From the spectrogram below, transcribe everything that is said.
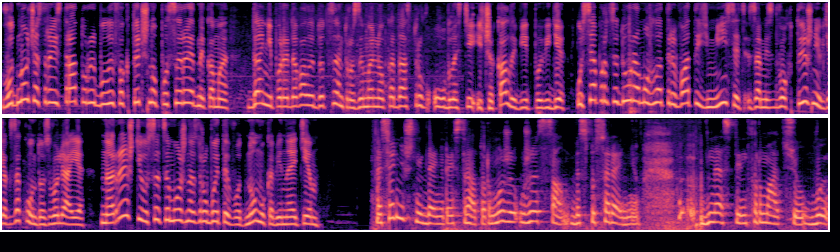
Водночас реєстратори були фактично посередниками. Дані передавали до центру земельного кадастру в області і чекали відповіді. Уся процедура могла тривати й місяць замість двох тижнів, як закон дозволяє. Нарешті усе це можна зробити в одному кабінеті. На сьогоднішній день реєстратор може уже сам безпосередньо е, внести інформацію в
